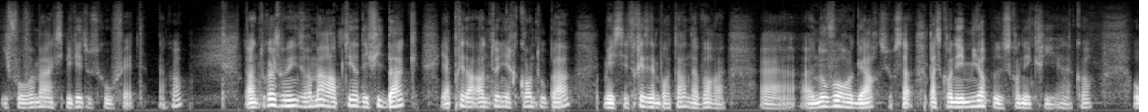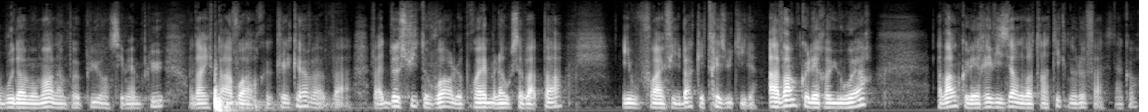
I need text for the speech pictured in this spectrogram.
il faut vraiment expliquer tout ce que vous faites. D'accord? En tout cas, je vous invite vraiment à obtenir des feedbacks et après d'en tenir compte ou pas, mais c'est très important d'avoir un, nouveau regard sur ça, parce qu'on est myope de ce qu'on écrit. Hein, d'accord? Au bout d'un moment, on n'en peut plus, on ne sait même plus, on n'arrive pas à voir, que quelqu'un va, de suite voir le problème là où ça ne va pas, il vous fera un feedback qui est très utile, avant que les reviewers, avant que les réviseurs de votre article ne le fassent. D'accord?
